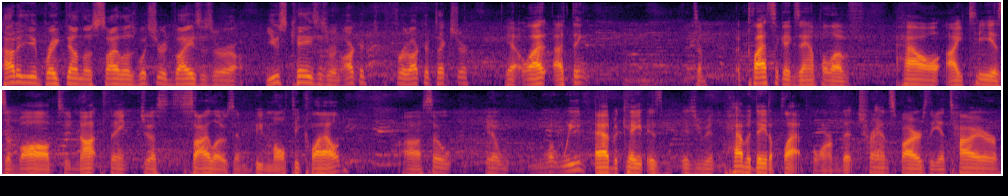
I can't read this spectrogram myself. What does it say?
How do you break down those silos? What's your advice? Is there use case? Is there an archi- for an architecture? Yeah, well, I, I think it's a, a classic example of how IT has evolved to not think just silos and be multi-cloud. Uh, so, you know, what we advocate is, is you have a data platform that transpires the entire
